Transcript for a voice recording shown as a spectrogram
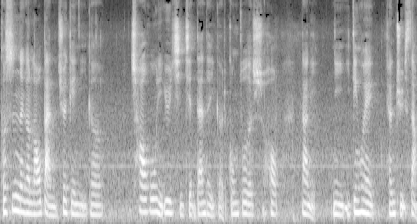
可是那个老板却给你一个超乎你预期简单的一个工作的时候，那你你一定会很沮丧。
